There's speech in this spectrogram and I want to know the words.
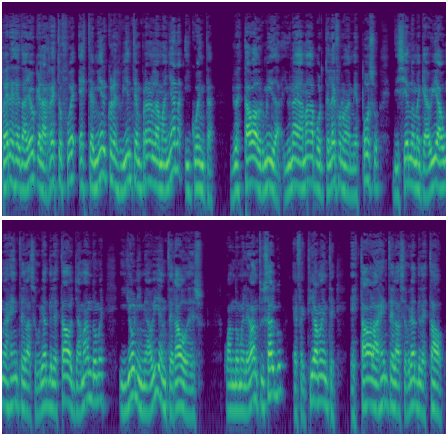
Pérez detalló que el arresto fue este miércoles bien temprano en la mañana y cuenta yo estaba dormida y una llamada por teléfono de mi esposo diciéndome que había un agente de la seguridad del Estado llamándome y yo ni me había enterado de eso. Cuando me levanto y salgo, efectivamente, estaba la agente de la seguridad del Estado.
